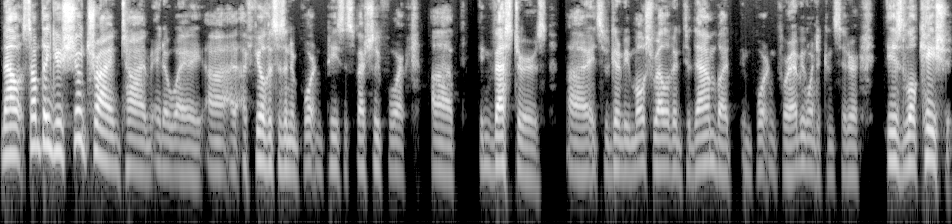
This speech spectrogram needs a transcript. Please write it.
Now, something you should try and time in a way. Uh, I, I, feel this is an important piece, especially for uh, investors. Uh, it's going to be most relevant to them, but important for everyone to consider is location.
